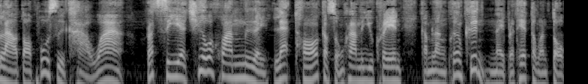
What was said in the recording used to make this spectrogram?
กล่าวต่อผู้สื่อข่าวว่า รัสเซียเชื่อว่าความเหนื่อย และท้อกับสงครามในยูเครนกำลังเพิ่มขึ้นในประเทศตะวันตก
